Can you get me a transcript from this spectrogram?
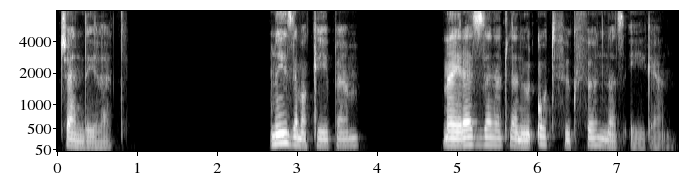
Csendélet Nézem a képem, mely rezzenetlenül ott függ fönn az égen.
